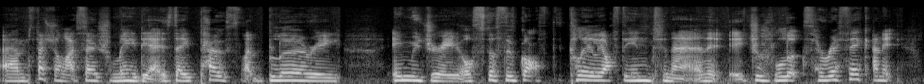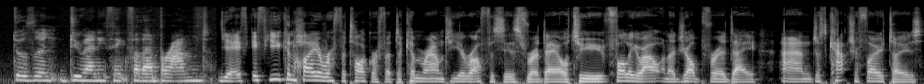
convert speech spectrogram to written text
um, especially on like social media, is they post like blurry imagery or stuff they've got clearly off the internet and it, it just looks horrific and it doesn't do anything for their brand. Yeah, if, if you can hire a photographer to come around to your offices for a day or to follow you out on a job for a day and just capture photos,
